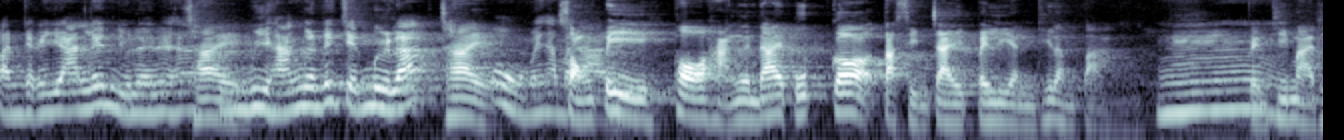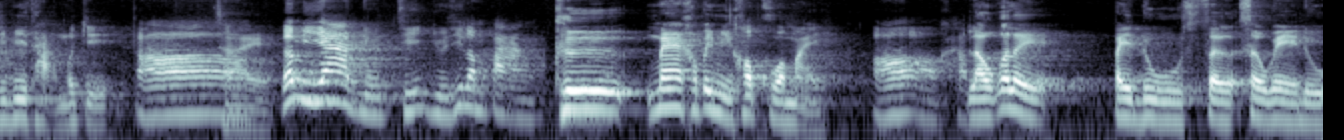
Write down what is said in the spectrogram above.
ปั่นจักรยานเล่นอยู่เลยนะฮะใช่คุณวีหาเงินได้เจ็ดหมื่นแล้วใช่โอ้ไม่ธรรมดาสองปี พอหาเงินได้ปุ๊บก็ตัดสินใจไปเรียนที่ลำปางอืมเป็นที่มาที่พี่ถามเมื่อกี้อ๋อใช่แล้วมีญาติอยู่ที่อยู่ที่ลำปาง คือแม่เขาไปมีครอบครัวใหม่อ๋ออ๋อครับเราก็เลย ไปดูเซอร์เซอร์เวย์ดู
